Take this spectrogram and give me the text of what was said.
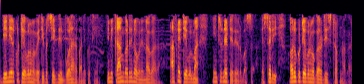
डेनियलको टेबलमा भेटेपछि एक दिन बोलाएर भनेको थिएँ तिमी काम गर्दिनौ भने नगर आफ्नै टेबलमा इन्टरनेट हेरेर बस यसरी अरूको टेबलमा गएर डिस्टर्ब नगर।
